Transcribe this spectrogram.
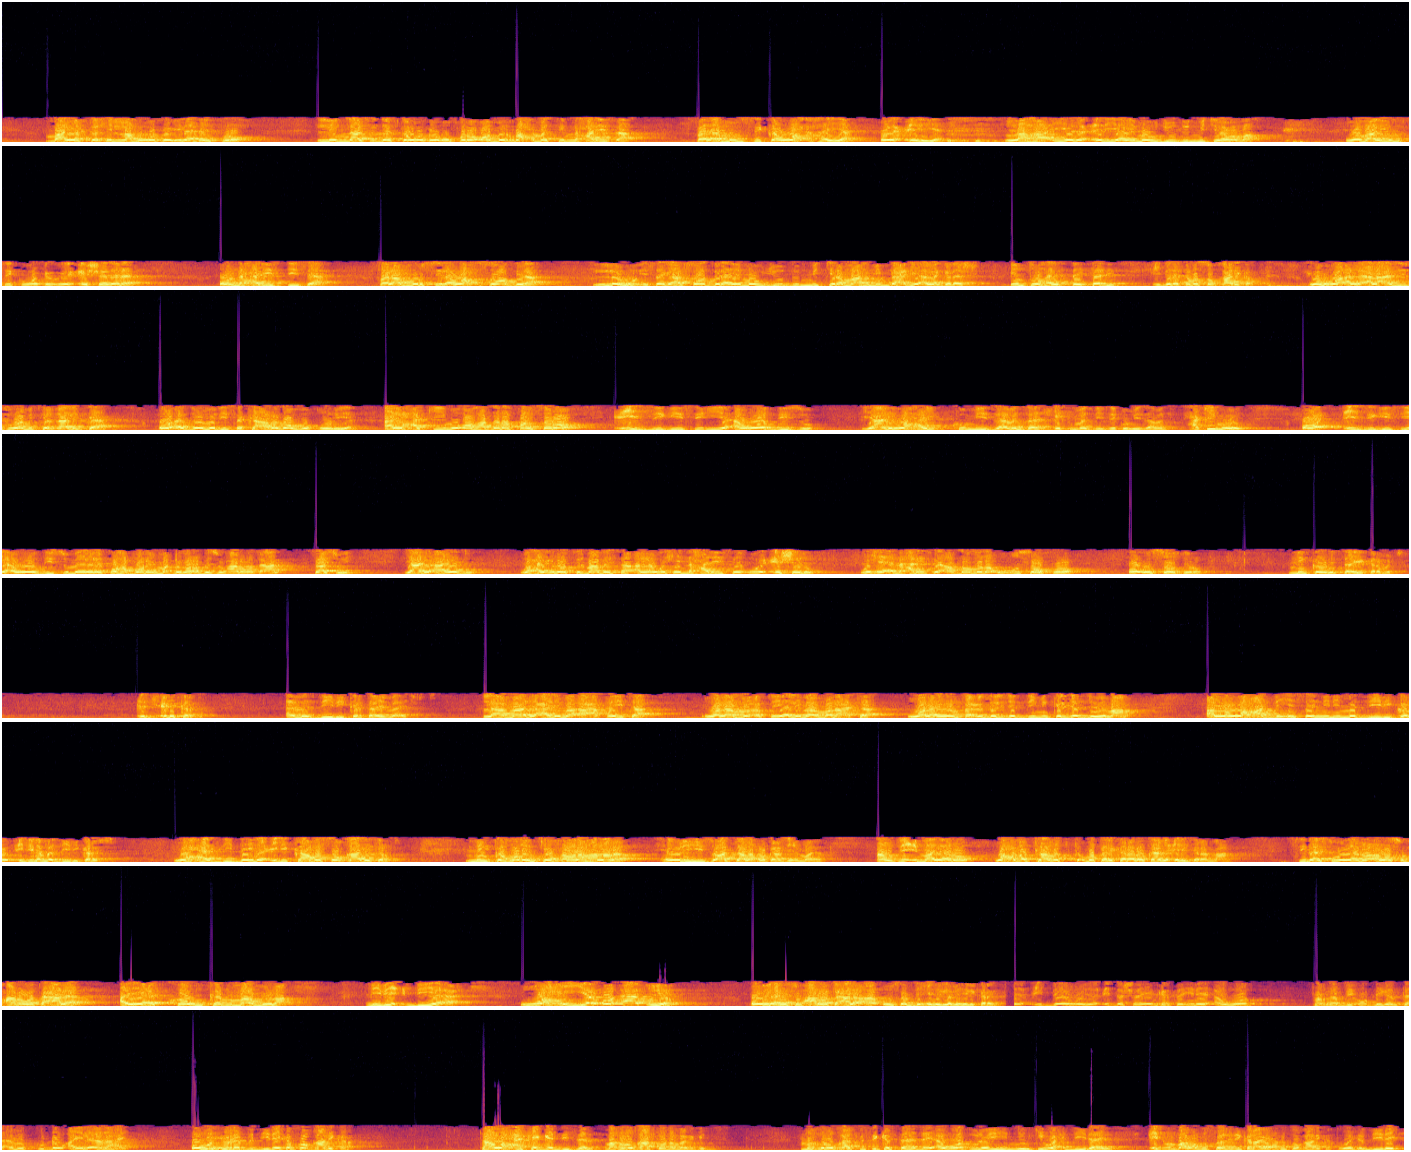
Maa yaftaxi illahu wuxuu ilaahay furo linnaasi dadka wuxuu u furo oo min raxmatin naxariis ah falaa mumsika wax haya oo celiya lahaa iyada celiyaayo mawjuudun mi jiraba ma wamaa yumsiku wuxuu i ceshadana oo naxariistiisa falaa mursila wax soo dira lahu isagaa soo diraayo mawjuudun mi jira maaha min bacdi alla gadaashi intuu haystay kadib cidina kama soo qaadi karto wa huwa alle alcasiizu waa midka qaalibka ah oo addoommadiisa ka adagoo muquuniya alxakiimu oo haddana falsano cizigiisi iyo awooddiisu yacni waxay ku miisaaman tahay xikmadiisay ku miisaaman tahay xakiim wey oo cizigiisi iyo awooddiisu meelale ku habboonayn ma dhigo rabbi subxaana wa tacaala. Saas wey yacni aayaddu waxay inoo tilmaamaysaa alla wixii naxariisee uu ceshado wixii naxariisee addoommada uu u soo furo oo u soo diro. Nin ka hor istaagi kara ma jiro cid xidhi karta ama diidi kartaay ma jirto. Laa maanica lima actayta walaa mucطiya lima manacta walaa yanfacu daljaddi minka aljaddu wey macna alla waxaad bixisay nini ma diidi karo cidina ma diidi karayso. Waxaad diidayna cidi kaama soo qaadi karto. Ninka hodankee xoolaha lana xoolihiisu agtaada waxba ka anfici maayaan. Anfici maayaanoo waxba kaama ma tari karaan oo kaama celin karaan macna sidaas weeyaanoo alla subxaana wa tacaala ayaa kownkan maamula. Dhibic biyo ah wax yar oo aada u yar oo ilaahay subxaana wa tacaala uusan bixinin lama heli karayn. Ciddee weeye cidda sheegan karta inay awood ta rabbi u dhiganta ama ku dhow ay leedahay oo wuxuu rabbi diiday ka soo qaadi kara. Taa waxaa ka gedisan makhluuqaadka o dhan baa ka gedisan. Makhluuqaadku si kasta hadday awood u leeyihiin ninkii wax diidaayo cid un baa lagu sallidi karaayo wax ka soo qaadi karta. Wuxuu diiday.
